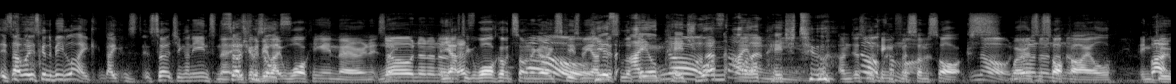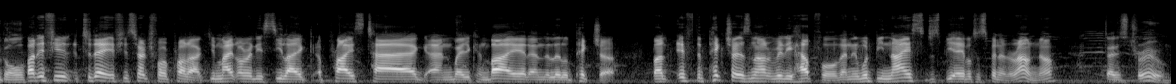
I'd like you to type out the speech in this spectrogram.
Is that what it's going to be like? Like searching on the internet Search is going to be like walking in there and it's No, like, no, no, no, You have to walk over to someone and go, "Excuse me, No. I'm Here's just looking. aisle page that's one, aisle I page two. I'm just No, looking come for some socks. No, Where's no, the no, sock no, no. aisle in But, Google? but if you today, if you search for a product, you might already see like a price tag and where you can buy it and a little picture. But if the picture is not really helpful, then it would be nice to just be able to spin it around, no? that is true.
